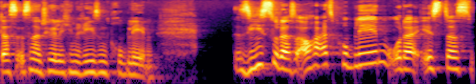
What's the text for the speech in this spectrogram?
das ist natürlich ein Riesenproblem. Siehst du das auch als Problem oder ist das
